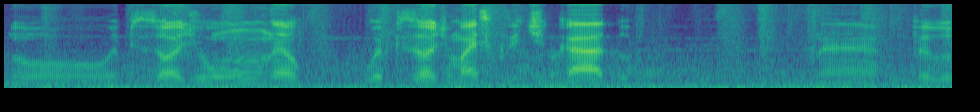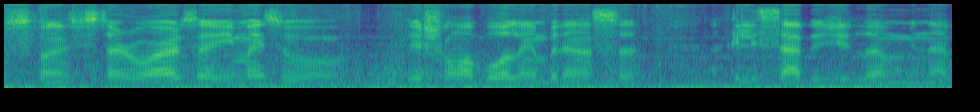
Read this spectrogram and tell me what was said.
no episódio 1, né? O episódio mais criticado né, pelos fãs de Star Wars aí, mas o, deixou uma boa lembrança aquele sabre de lâmina,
